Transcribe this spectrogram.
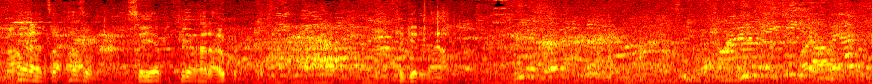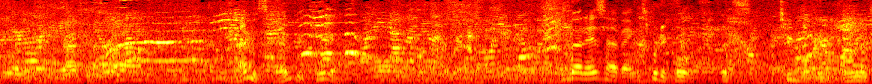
Yeah, it's a puzzle box. So you have to figure out how to open it to get it out. That is heavy too. That is heavy. It's pretty cool. It's too bluish.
